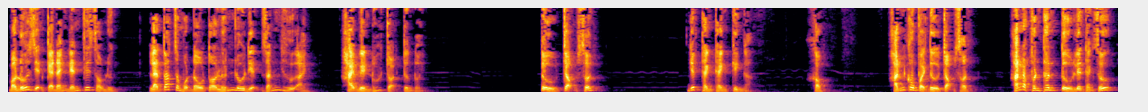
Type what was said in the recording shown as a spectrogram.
Mà đối diện kẻ đánh đến phía sau lưng Lại toát ra một đầu to lớn lôi điện rắn hư ảnh, Hai bên đối chọi tương đối. Tử Trọng Sơn. Nhất Thành Thành kinh ngạc. Không, Hắn không phải Tử Trọng Sơn. Hắn là phân thân Tử Liên Thánh Sứ.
